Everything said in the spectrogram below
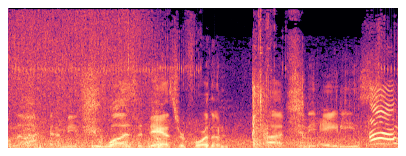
Well, no, I I mean, she was a dancer for them uh, in the 80s. Ah!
